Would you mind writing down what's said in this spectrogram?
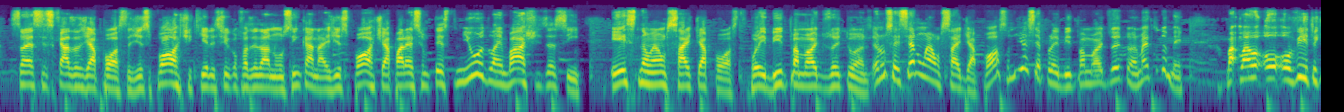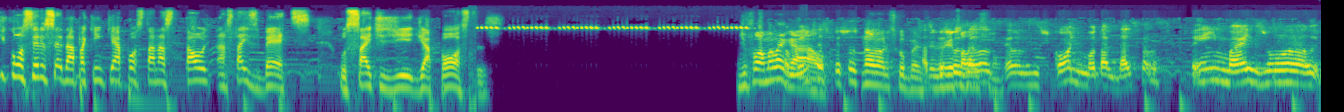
são essas casas de aposta de esporte que eles ficam fazendo anúncio em canais de esporte e aparece um texto miúdo lá embaixo e diz assim: esse não é um site de aposta, proibido pra maior de 18 anos. Eu não sei se não é um site de aposta, não devia ser proibido pra maior de 18 anos, mas tudo bem. Mas, mas ô, ô, Vitor, que conselho você dá pra quem quer apostar nas, tal, nas tais bets, os sites de, de apostas? De forma legal. as pessoas, Não, não, desculpa. as pessoas falar elas, elas escolhem modalidades que elas têm mais uma.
